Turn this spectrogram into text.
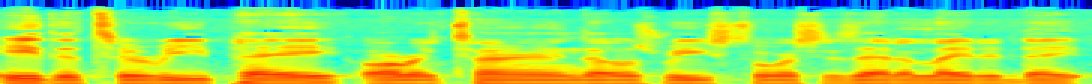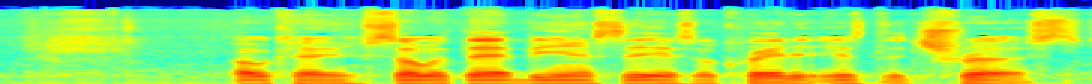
either to repay or return those resources at a later date. Okay, so with that being said, so credit is the trust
